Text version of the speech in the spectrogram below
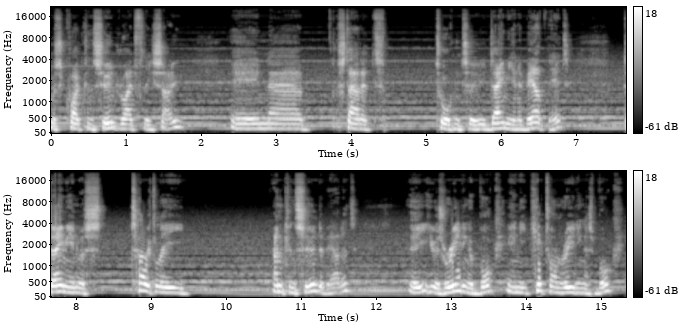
was quite concerned, rightfully so, and uh, started talking to Damien about that. Damien was totally unconcerned about it. He, was reading a book and he kept on reading his book.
